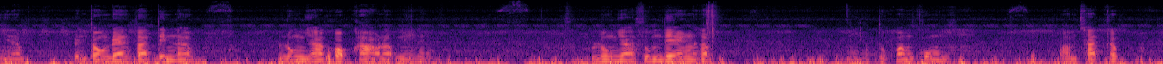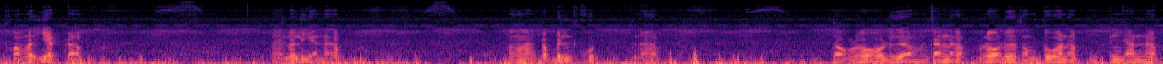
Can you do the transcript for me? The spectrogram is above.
นี่นะครับ เป็นทองแดงซาตินนะครับ ลงยาขอบขาวนะครับนี่นะครับ ลงยาซุ้มแดงนะครับนี่ครับ ดูความคม ความชัดครับ ความละเอียดครับ แต่ละเหรียญนะครับ ข้างหลังก็เป็นคุดนะครับตอกรอเรือเหมือนกันนะครับ รอเรือสองตัวนะครับ เป็นยันนะครับ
